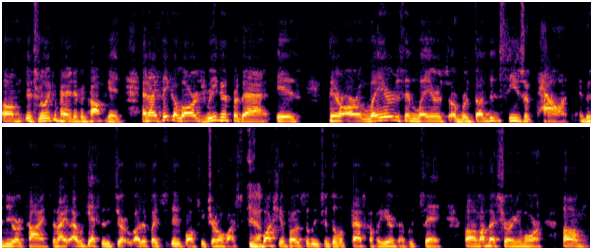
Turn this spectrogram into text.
Um, it's really competitive and complicated. And I think a large reason for that is there are layers and layers of redundancies of talent in the New York Times, and I, I would guess that the other places too, Wall Street Journal, Wash- Yeah. Washington Post, at least until the past couple of years, I would say. Um, I'm not sure anymore. Um,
